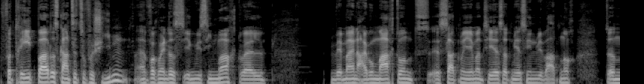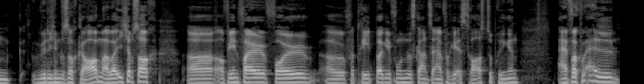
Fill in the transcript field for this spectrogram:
vertretbar, das Ganze zu verschieben, einfach wenn das irgendwie Sinn macht, weil wenn man ein Album macht und es sagt mir jemand, hier, es hat mehr Sinn, wir warten noch, dann würde ich ihm das auch glauben. Aber ich habe es auch äh, auf jeden Fall voll äh, vertretbar gefunden, das Ganze einfach erst rauszubringen. Einfach weil,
